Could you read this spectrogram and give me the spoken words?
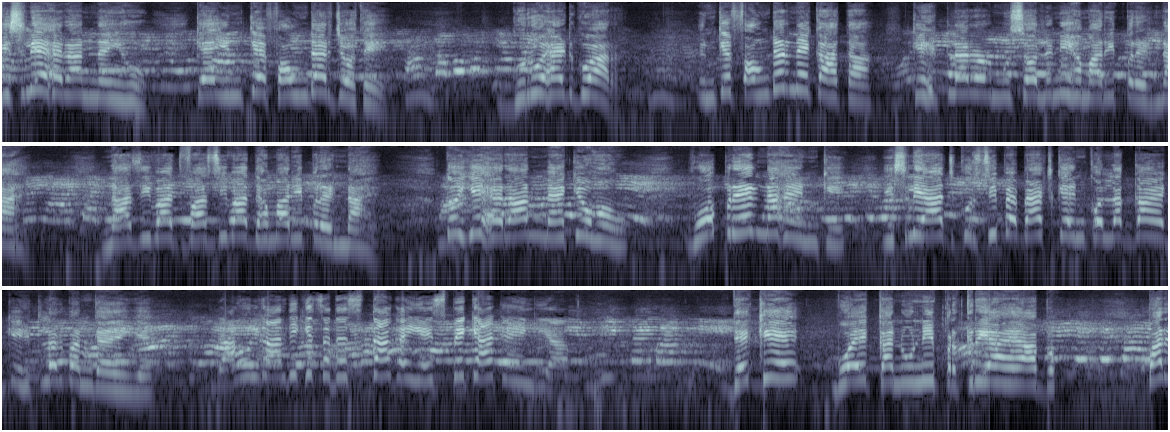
इसलिए हैरान नहीं हूँ कि इनके फाउंडर जो थे गुरु हेडगुआर इनके फाउंडर ने कहा था कि हिटलर और मुसोलिनी हमारी प्रेरणा है। नाजीवाद फांसीवाद हमारी प्रेरणा है। तो ये हैरान मैं क्यों हूँ? वो प्रेरणा है इनकी। इसलिए आज कुर्सी पे बैठ के इनको लग गया है कि हिटलर बन गए हैं ये। राहुल गांधी की सदस्यता गई है इस पर क्या कहेंगी आप? देखिए वो एक कानूनी प्रक्रिया है अब पर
